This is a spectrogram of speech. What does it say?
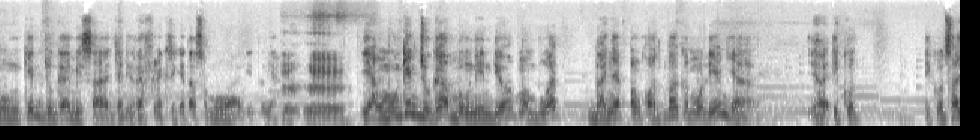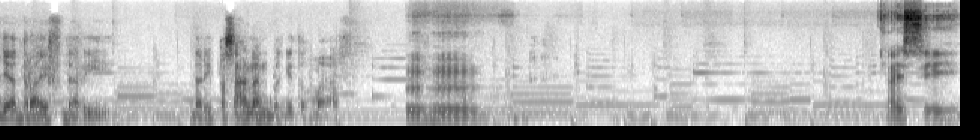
mungkin juga bisa jadi refleksi kita semua gitu ya. Mhm. Yang mungkin juga Bung Nindyo membuat banyak pengkhotbah kemudian ya ya ikut ikut saja drive dari dari pesanan begitu, maaf. Mhm. I see.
